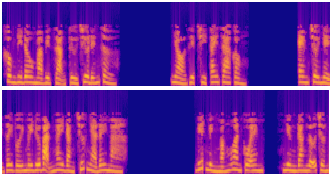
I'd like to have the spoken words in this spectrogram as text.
Không đi đâu mà biệt dạng từ trưa đến giờ. Nhỏ Diệp chỉ tay ra cổng. Em chơi nhảy dây với mấy đứa bạn ngay đằng trước nhà đây mà. Biết mình mắng oan cô em, nhưng đang lỡ chớn,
